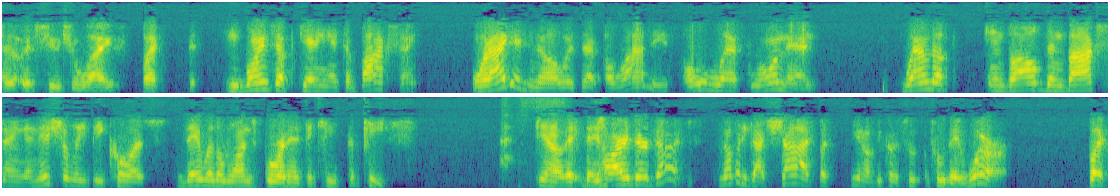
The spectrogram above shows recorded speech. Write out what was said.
uh, his future wife. But he winds up getting into boxing. What I didn't know is that a lot of these old west lawmen wound up involved in boxing initially because they were the ones brought in to keep the peace. You know, they they hired their guns. Nobody got shot, but you know because of who they were. But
